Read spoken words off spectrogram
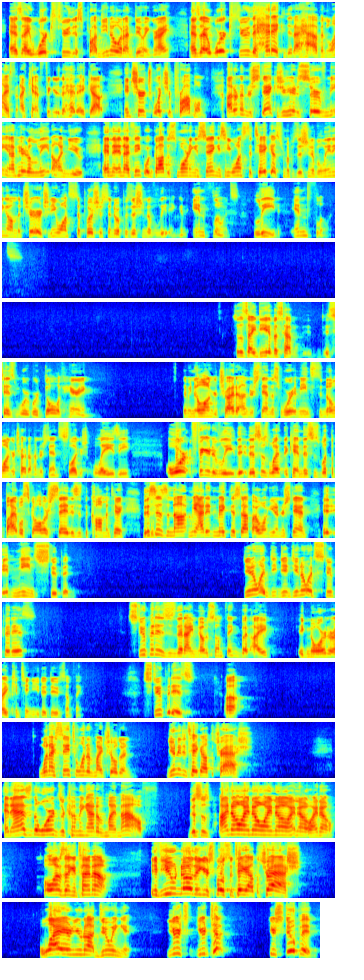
as I work through this problem. You know what I'm doing, right? As I work through the headache that I have in life and I can't figure the headache out. In church, what's your problem? I don't understand because you're here to serve me and I'm here to lean on you. And, and I think what God this morning is saying is He wants to take us from a position of leaning on the church and He wants to push us into a position of leading and influence, lead, influence. So this idea of us have it says we're, we're dull of hearing. That we no longer try to understand this word. It means to no longer try to understand sluggish, lazy, or figuratively, th- this is what, again, this is what the Bible scholars say. This is the commentary. This is not me. I didn't make this up. I want you to understand. It, it means stupid. Do you know what? Do, do you know what stupid is? Stupid is, is that I know something, but I ignore it or I continue to do something. Stupid is uh, when I say to one of my children, you need to take out the trash. And as the words are coming out of my mouth, this is, I know, I know, I know, I know, I know. Hold on a second, time out. If you know that you're supposed to take out the trash, why are you not doing it? You're, you're, te- you're stupid.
